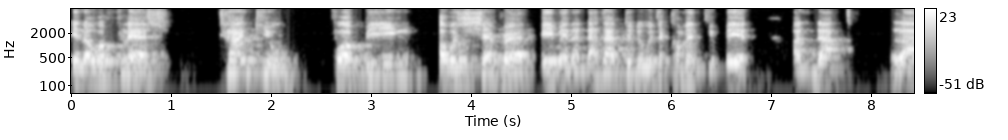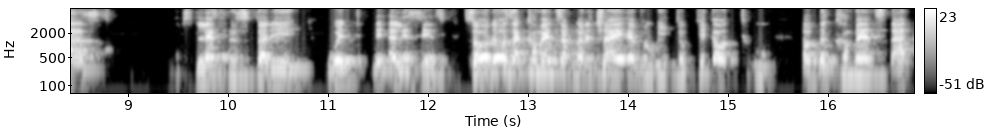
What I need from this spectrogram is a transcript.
in our flesh. Thank you for being our shepherd. Amen. And that had to do with the comment you made on that last lesson study with the Ellises. So those are comments I'm going to try every week to pick out two of the comments that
